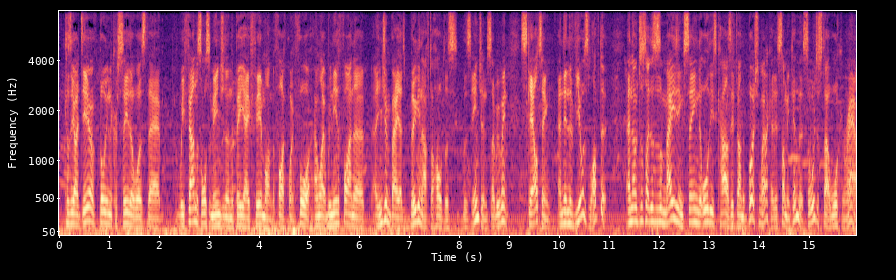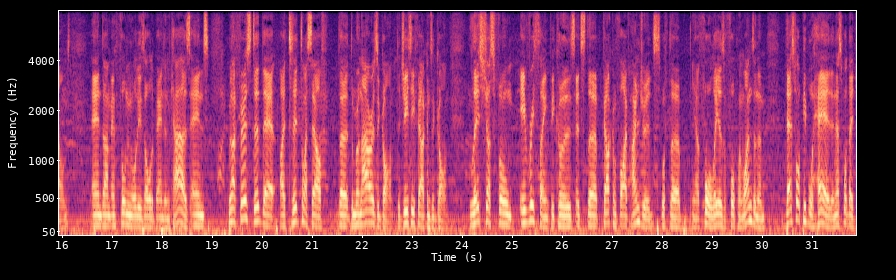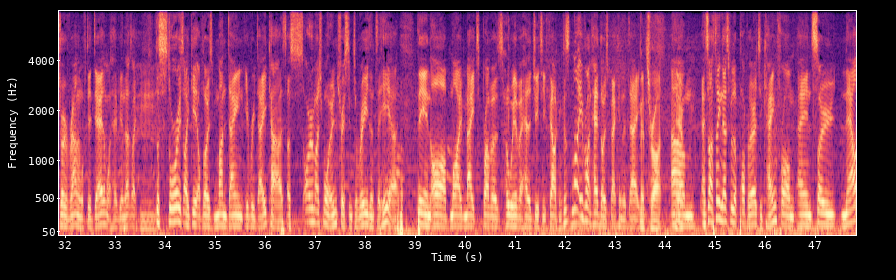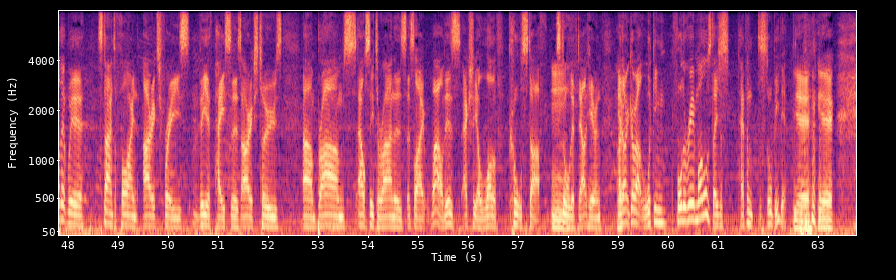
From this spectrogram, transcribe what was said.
because the idea of building the Crusader was that we found this awesome engine in the BA Fairmont, the 5.4, and like we need to find a, an engine bay that's big enough to hold this this engine. So we went scouting, and then the viewers loved it, and they were just like, "This is amazing!" Seeing that all these cars left down the bush. I'm like, "Okay, there's something in this." So we'll just start walking around. And, um, and filming all these old abandoned cars. And when I first did that, I said to myself, the, the Monaros are gone, the GT Falcons are gone let's just film everything because it's the Falcon 500s with the you know four liters or 4.1s in them. That's what people had, and that's what they drove around in with their dad and what have you. And that's like the stories I get of those mundane, everyday cars are so much more interesting to read and to hear than oh my mate's brothers, whoever had a GT Falcon, because not everyone had those back in the day. That's right. yeah. Um, And so I think that's where the popularity came from. And so now that we're starting to find RX3s, VF Pacers, RX2s, um, Broughams, LC Toranas, it's like, wow, there's actually a lot of cool stuff still left out here. And I don't go out looking for the rare models, they just happen to still be there. Yeah, yeah.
